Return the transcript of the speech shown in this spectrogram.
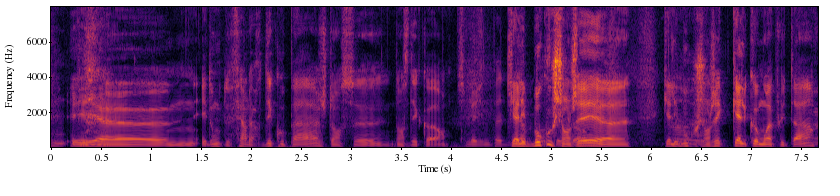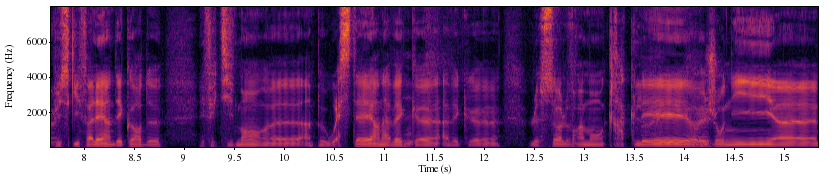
Mm. et, euh, et donc de faire leur découpage dans ce dans ce décor pas qui allait beaucoup décor, changer, mais- euh, qui allait Ouais, beaucoup ouais. changer quelques mois plus tard, Ouais. puisqu'il fallait un décor de effectivement euh, un peu western avec euh, avec euh, le sol vraiment craquelé, euh, Ouais. jauni euh,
